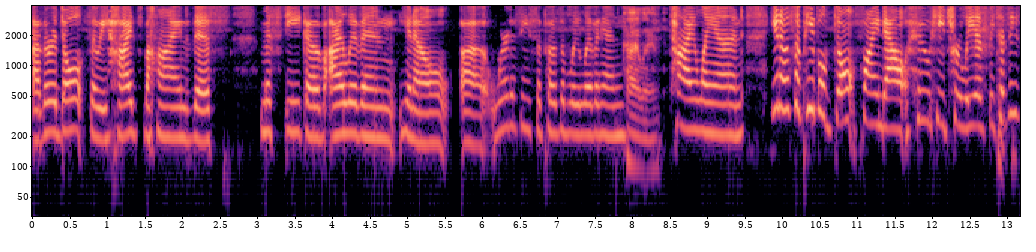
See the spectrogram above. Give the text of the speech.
other adults, so he hides behind this mystique of I live in, you know, uh where does he supposedly live again? Thailand. Thailand. You know, so people don't find out who he truly is because he's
